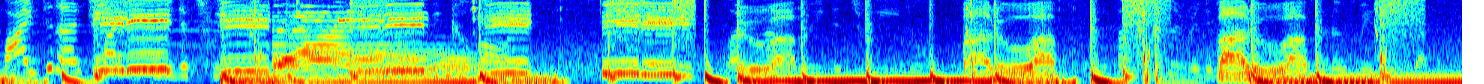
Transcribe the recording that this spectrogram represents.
Why did I try to tweet? Come up, Why did I tweet? Up. Bottom up.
